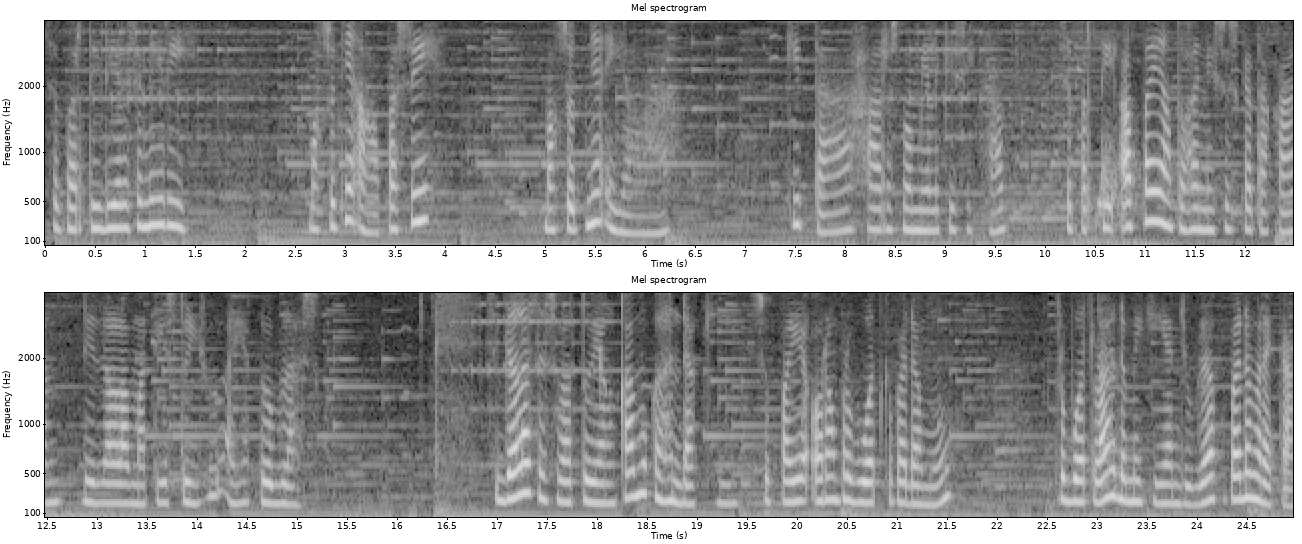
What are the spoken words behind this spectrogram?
seperti diri sendiri. Maksudnya apa sih? Maksudnya ialah kita harus memiliki sikap seperti apa yang Tuhan Yesus katakan di dalam Matius 7 ayat 12. Segala sesuatu yang kamu kehendaki supaya orang perbuat kepadamu, perbuatlah demikian juga kepada mereka.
